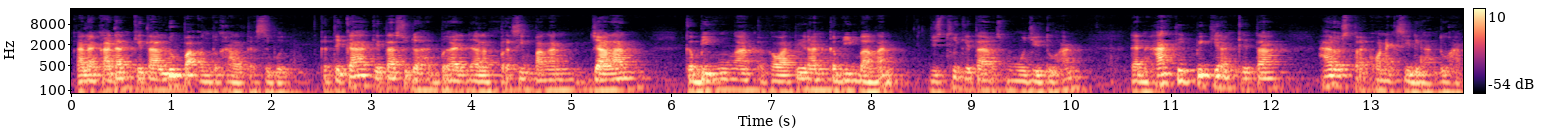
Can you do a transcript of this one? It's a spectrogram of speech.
kadang-kadang kita lupa untuk hal tersebut. Ketika kita sudah berada dalam persimpangan jalan, kebingungan, kekhawatiran, kebimbangan, justru kita harus memuji Tuhan dan hati pikiran kita harus terkoneksi dengan Tuhan.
